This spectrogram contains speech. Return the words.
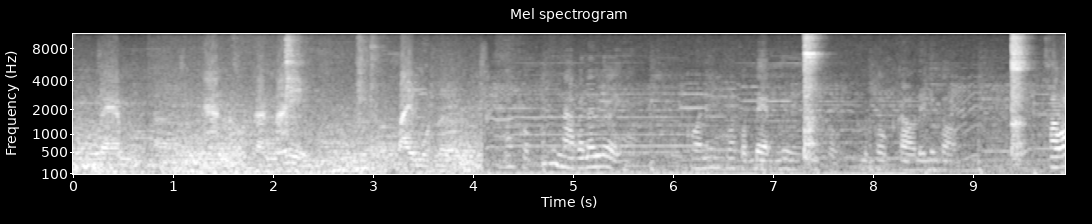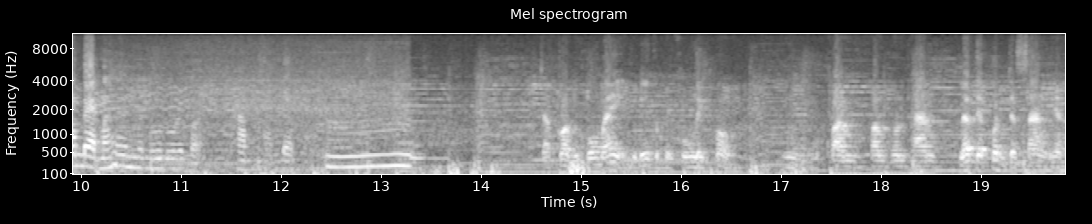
โรงแรมเอ่องานออกกันไนไปหมดเลยมันก็พัฒนาไปเรื่อยๆค่ะก่อนนี้มันก็แบบเลยมันก็เก่าเลยนี่ก็เขาว่าแบบมาให้มันดูดูเลยก่อนทำทำแบบอืมจากก่อนเป็นโครงไม้อยู่นี่ก็เป็นโครงเล็กห้องอืมความความทนทานแล้วแต่คนจะสร้างเนี่ย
